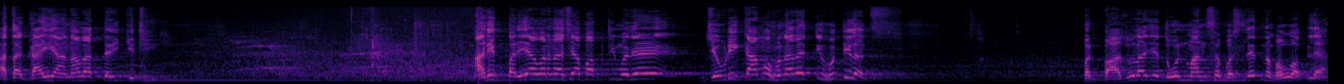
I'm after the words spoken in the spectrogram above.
आता गायी आणाव्यात तरी किती? आणि पर्यावरणाच्या बाबतीमध्ये जेवढी कामं होणार आहेत ती होतीलच. पण बाजूला जे दोन माणसं बसलेत ना भाऊ आपल्या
